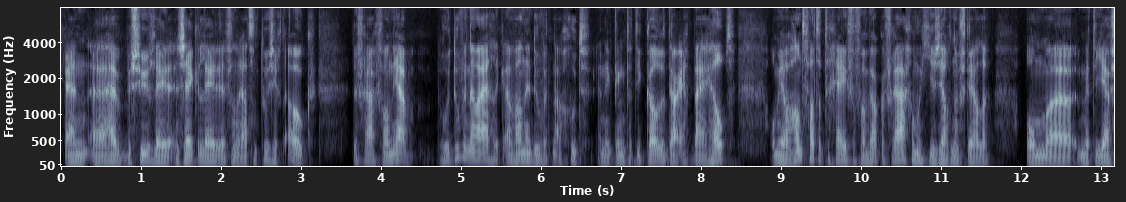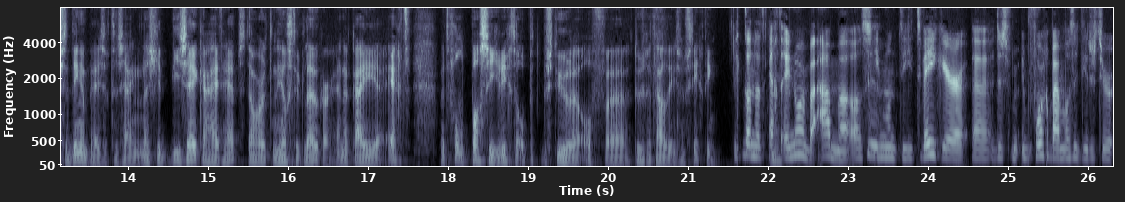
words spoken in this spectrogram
En uh, hebben bestuursleden en zeker leden van de Raad van Toezicht ook de vraag van, ja, hoe doen we het nou eigenlijk en wanneer doen we het nou goed? En ik denk dat die code daar echt bij helpt om jou handvatten te geven van welke vragen moet je jezelf nou stellen om uh, met de juiste dingen bezig te zijn. En als je die zekerheid hebt, dan wordt het een heel stuk leuker. En dan kan je je echt met volle passie richten op het besturen of uh, toezicht houden in zo'n stichting. Ik kan dat echt enorm beamen. Als iemand die twee keer, uh, dus in vorige baan was ik directeur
